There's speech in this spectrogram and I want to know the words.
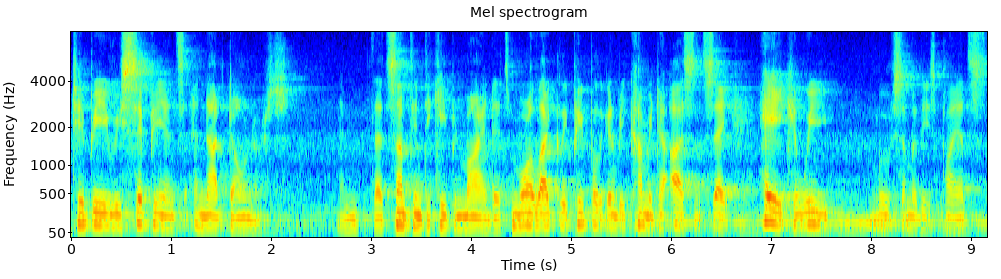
to be recipients and not donors. And that's something to keep in mind. It's more likely people are going to be coming to us and say, hey, can we move some of these plants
